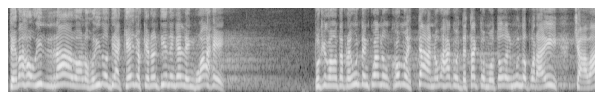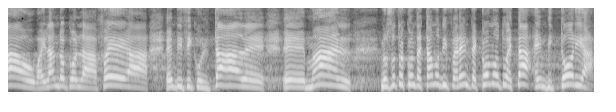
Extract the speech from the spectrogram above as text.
te vas a oír raro a los oídos de aquellos que no entienden el lenguaje. Porque cuando te pregunten cuándo, cómo estás, no vas a contestar como todo el mundo por ahí, chavao, bailando con la fea, en dificultades, eh, mal. Nosotros contestamos diferente. ¿Cómo tú estás? En victoria.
